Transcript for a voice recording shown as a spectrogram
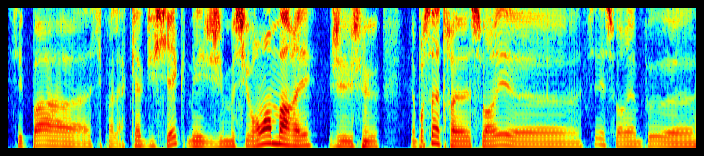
c'est pas, c'est pas la claque du siècle, mais je me suis vraiment marré. J'ai j'ai l'impression d'être une soirée, euh, tu sais, soirée un peu euh,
